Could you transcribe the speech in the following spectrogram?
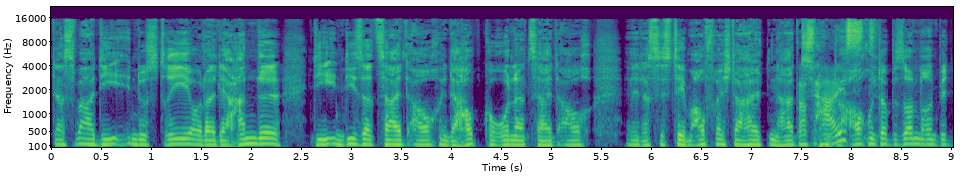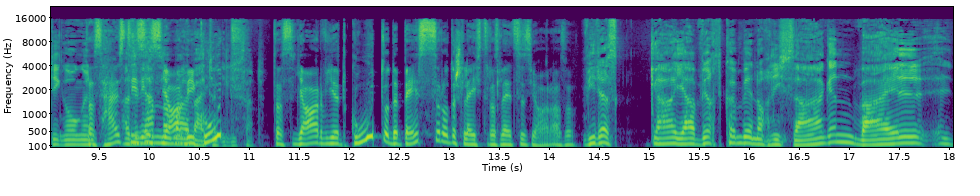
das war die Industrie oder der Handel, die in dieser Zeit auch, in der Haupt-Corona-Zeit auch äh, das System aufrechterhalten hat. Das heißt, auch unter besonderen Bedingungen. Das heißt, also dieses Jahr wie gut? Das Jahr wird gut oder besser oder schlechter als letztes Jahr? Also wie das Jahr wird, können wir noch nicht sagen, weil äh,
